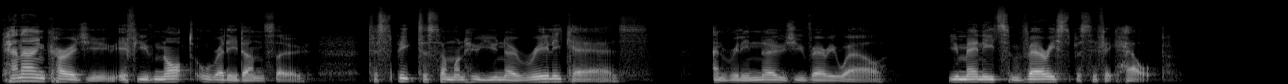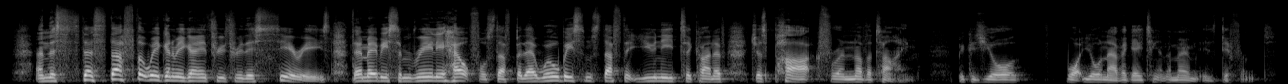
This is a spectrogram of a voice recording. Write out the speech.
can I encourage you, if you've not already done so, to speak to someone who you know really cares and really knows you very well? You may need some very specific help. And the, the, stuff that we're going to be going through through this series, there may be some really helpful stuff, but there will be some stuff that you need to kind of just park for another time because you're, what you're navigating at the moment is different.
